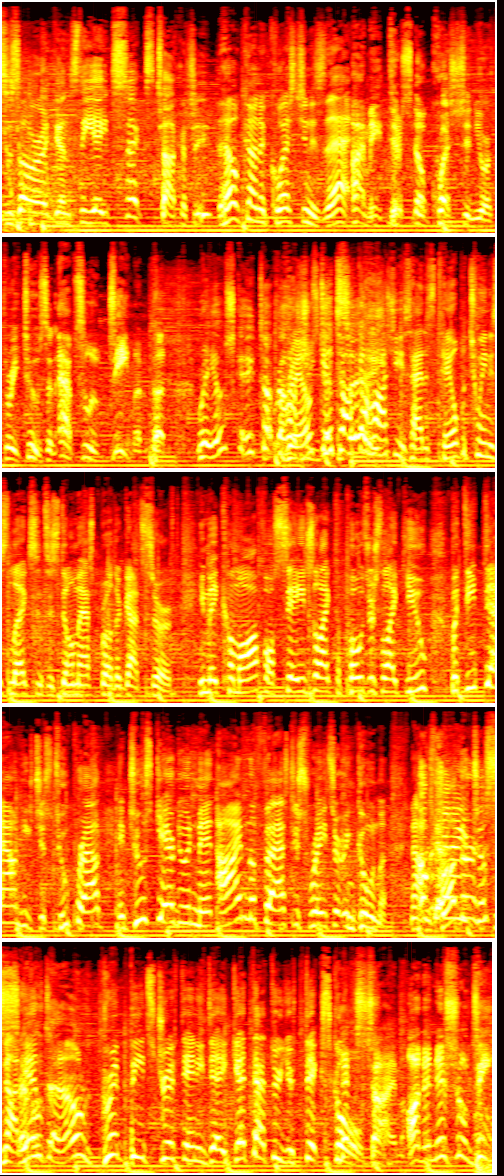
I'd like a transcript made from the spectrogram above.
Chances are against the 8-6, Takashi? The hell kind of question is that? I mean, there's no question your 3-2's an absolute demon, but Ryosuke Takahashi Ryosuke did say... Takahashi has had his tail between his legs since his dumbass brother got served. He may come off all sage-like to posers like you, but deep down, he's just too proud and too scared to admit I'm the fastest racer in Gunma. Not his Okay, brother, just not him. down. Grip beats drift any day. Get that through your thick skull. Next time on Initial D,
